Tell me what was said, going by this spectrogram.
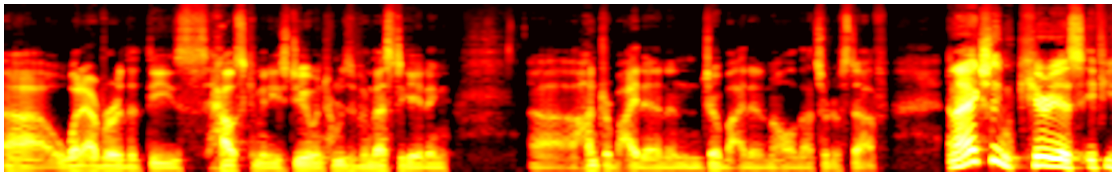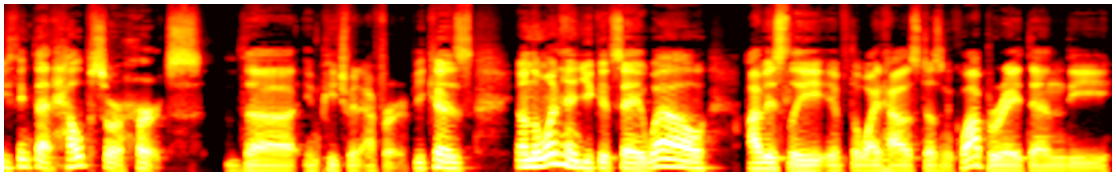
uh, whatever that these House committees do in terms of investigating uh, Hunter Biden and Joe Biden and all that sort of stuff. And I actually am curious if you think that helps or hurts the impeachment effort, because on the one hand, you could say, well, obviously, if the White House doesn't cooperate, then the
